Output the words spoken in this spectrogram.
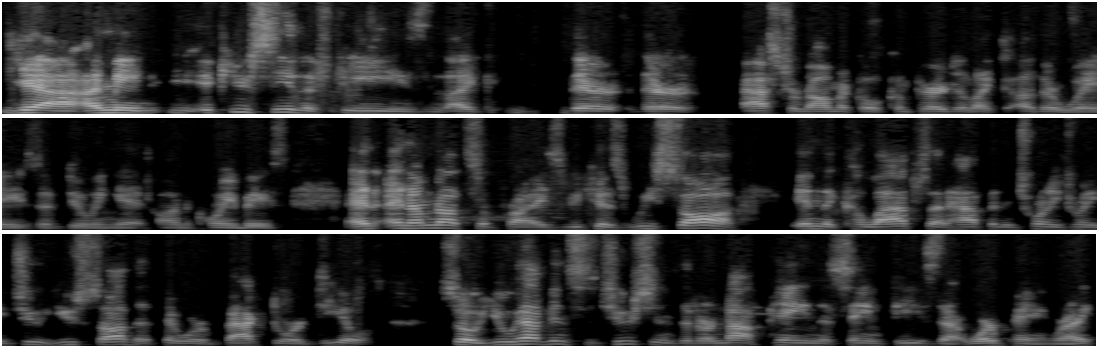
Yeah, I mean, if you see the fees, like they're they're astronomical compared to like other ways of doing it on Coinbase. And and I'm not surprised because we saw in the collapse that happened in 2022, you saw that there were backdoor deals. So you have institutions that are not paying the same fees that we're paying, right?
